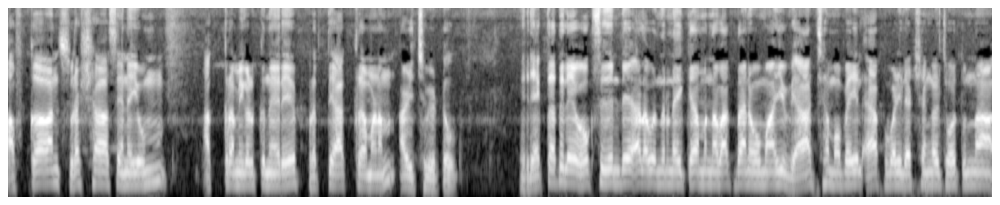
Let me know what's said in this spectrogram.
അഫ്ഗാൻ സുരക്ഷാ സേനയും അക്രമികൾക്ക് നേരെ പ്രത്യാക്രമണം അഴിച്ചുവിട്ടു. രക്തത്തിലെ ഓക്സിജന്റെ അളവ് നിർണയിക്കാമെന്ന വാഗ്ദാനവുമായി വ്യാജ മൊബൈൽ ആപ്പ് വഴി ലക്ഷങ്ങൾ ചോർത്തുന്ന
